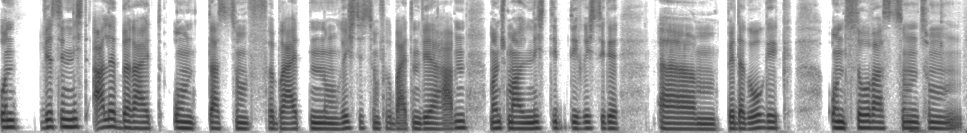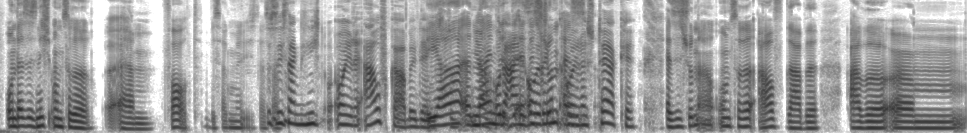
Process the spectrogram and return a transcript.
Und wir sind nicht alle bereit, um das zu verbreiten, um richtig zu verbreiten. Wir haben manchmal nicht die, die richtige ähm, Pädagogik und sowas zum, zum und das ist nicht unsere ähm, Fault. Wie sagen wir das? Das ist eigentlich nicht eure Aufgabe, denkst Ja, du? äh, nein, oder es ist eure, schon- es- eure Stärke. es ist schon äh, unsere Aufgabe, aber ähm,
